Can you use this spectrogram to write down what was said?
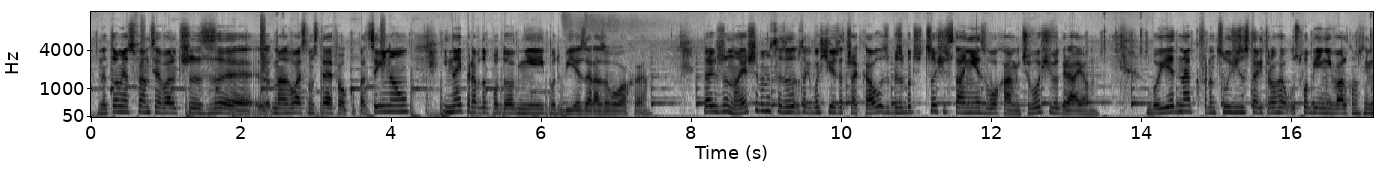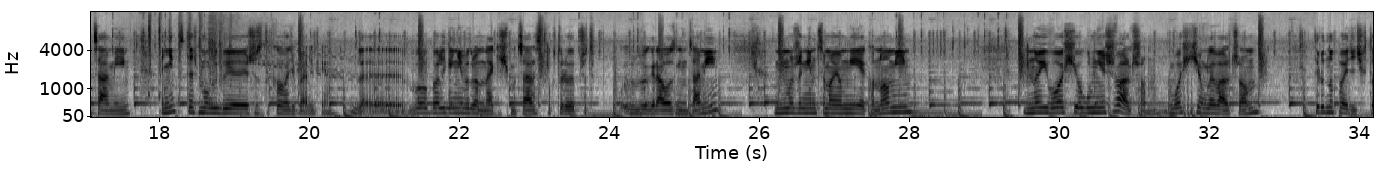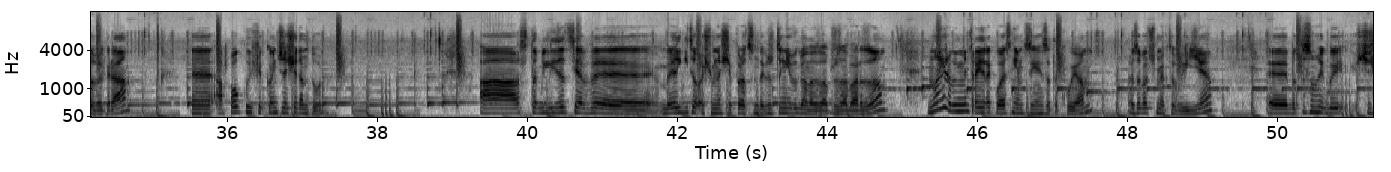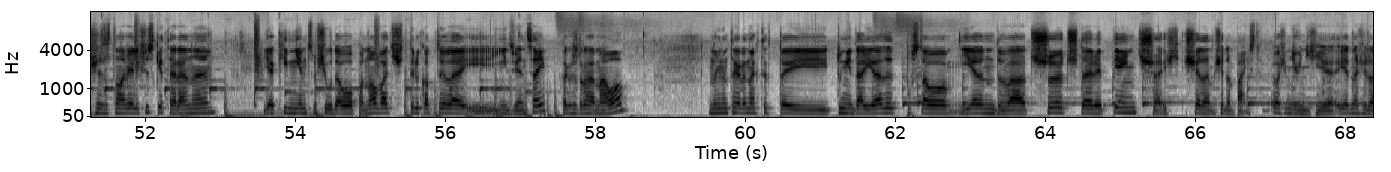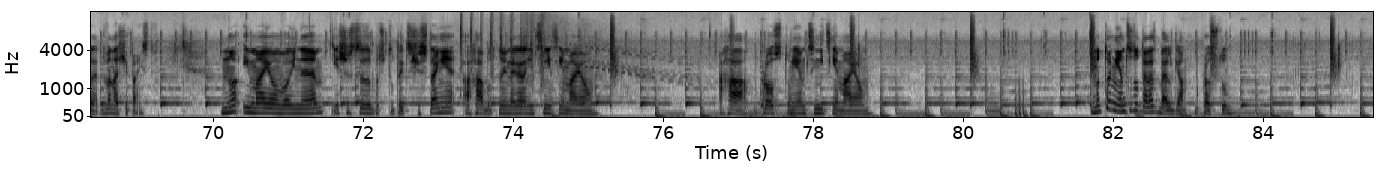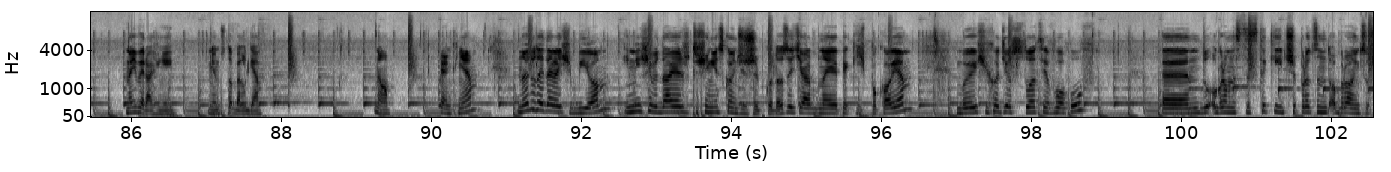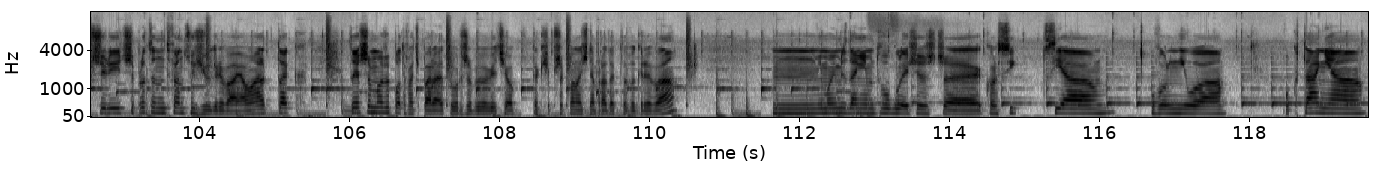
Natomiast Francja walczy z. ma własną strefę okupacyjną i najprawdopodobniej podbije zaraz Włochy. Także no, jeszcze bym sobie tak właściwie zaczekał, żeby zobaczyć co się stanie z Włochami, czy Włosi wygrają. Bo jednak Francuzi zostali trochę usłabieni walką z Niemcami, a Niemcy też mogliby jeszcze zaatakować Belgię. Bo Belgia nie wygląda na jakieś mocarstwo, które przed, wygrało z Niemcami. Mimo, że Niemcy mają mniej ekonomii, no i Włosi ogólnie jeszcze walczą. Włosi ciągle walczą. Trudno powiedzieć, kto wygra. E, A pokój się kończy za 7 tur. A stabilizacja w Belgii to 18%, także to nie wygląda dobrze za bardzo. No i robimy trade request, Niemcy niech zaatakują. Zobaczymy jak to wyjdzie. E, Bo to są jakby, się zastanawiali wszystkie tereny, jakim Niemcom się udało opanować. Tylko tyle i nic więcej, także trochę mało. No i na terenach tych tutaj tu nie dali rady. Powstało 1, 2, 3, 4, 5, 6, 7, 7 państw. 8, 9, 10, 11, 12 państw. No i mają wojnę. Jeszcze chcę zobaczyć tutaj co się stanie. Aha, bo tutaj na granicy nic nie mają. Aha, po prostu Niemcy nic nie mają. No to Niemcy to teraz Belgia, po prostu. Najwyraźniej. Niemcy to Belgia. No, pięknie. No i tutaj dalej się biją i mi się wydaje, że to się nie skończy szybko dosyć, albo najlepiej jakimś pokojem, bo jeśli chodzi o sytuację Włochów, e, ogromne statystyki i 3% obrońców, czyli 3% Francuzi wygrywają, ale tak to jeszcze może potrwać parę tur, żeby, wiecie, o, tak się przekonać naprawdę, kto wygrywa. Mm, I moim zdaniem tu w ogóle się jeszcze Corsicja uwolniła, Oktania,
